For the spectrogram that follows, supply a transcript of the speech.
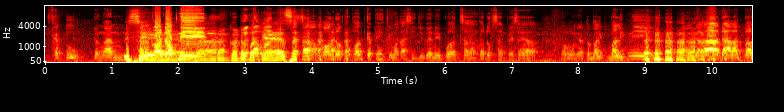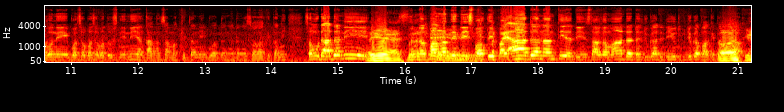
Fetu dengan Sarang Kodok nih Sarang Kodok Benar, Podcast. Sarang Kodok Podcast nih Terima kasih juga nih buat Sarang Kodok sampai saya ngomongnya terbalik-balik nih Gara ada alat baru nih buat sobat-sobat Usni nih yang kangen sama kita nih buat dengar-dengar suara kita nih Song udah ada nih Yes. Bener oke. banget nih di Spotify ada nanti di Instagram ada dan juga ada di YouTube juga pak kita. Oke.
